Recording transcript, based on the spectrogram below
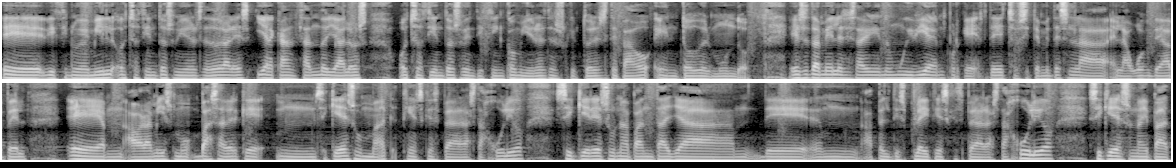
19.800 millones de dólares y alcanzando ya los 825 millones de suscriptores de pago en todo el mundo. Eso también les está viniendo muy bien porque de hecho si te metes en la, web de Apple eh, ahora mismo vas a ver que mm, si quieres un Mac tienes que esperar hasta julio, si quieres una pantalla de un Apple Display tienes que esperar hasta julio, si quieres un iPad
